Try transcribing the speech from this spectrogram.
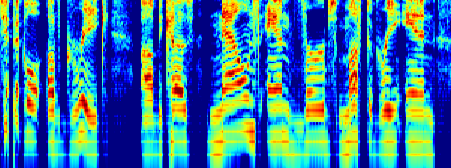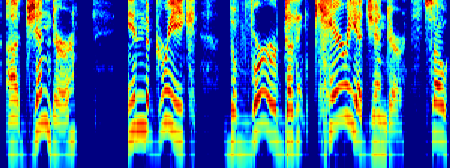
typical of Greek. Uh, because nouns and verbs must agree in uh, gender, in the Greek, the verb doesn't carry a gender. So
